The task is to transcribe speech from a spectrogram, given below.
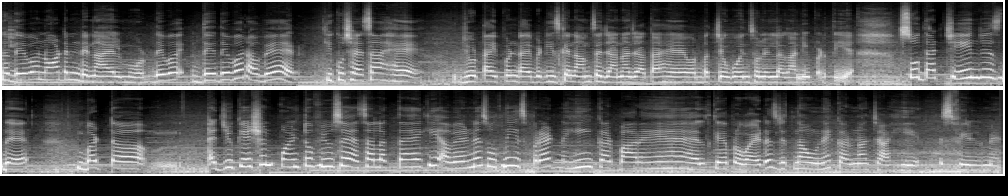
they were not in denial mode they were they they were aware कि कुछ ऐसा है जो टाइप वन डायबिटीज़ के नाम से जाना जाता है और बच्चों को इंसुलिन लगानी पड़ती है। So that change is there but education point of view से ऐसा लगता है कि अवेयरनेस उतनी स्प्रेड नहीं कर पा रहे हैं हेल्थ केयर प्रोवाइडर्स जितना उन्हें करना चाहिए इस फ़ील्ड में।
